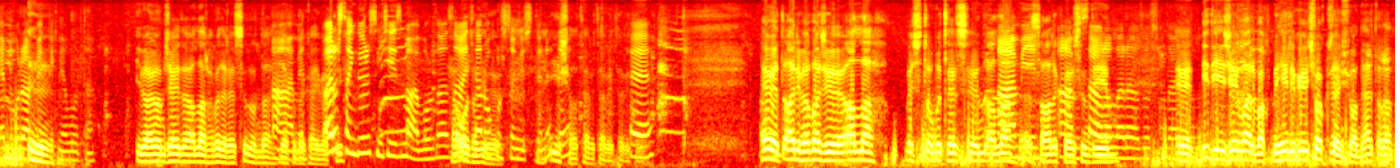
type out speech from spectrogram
Hem rahmetlik ne burada. İbrahim amcayı da Allah rahmet eylesin. Onu da yakında Amin. kaybettik. Varırsan görürsün Cezmi abi burada. Zaten okursun üstünü. İnşallah tabii tabii tabii. He. Evet Arife bacı Allah mesut mutlu etsin. Allah Amin. sağlık Amin. versin Sağ ol, diyeyim. Allah razı olsun. da. Evet bir diyeceğim var bak Mehirli Köyü çok güzel şu an her taraf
